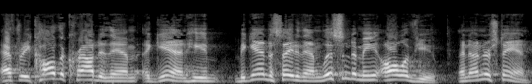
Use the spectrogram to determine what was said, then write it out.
After he called the crowd to them again, he began to say to them, Listen to me, all of you, and understand.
